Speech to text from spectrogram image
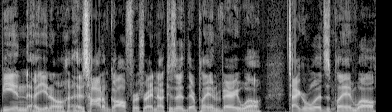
being, uh, you know, as hot of golfers right now because they're they're playing very well. Tiger Woods is playing well,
